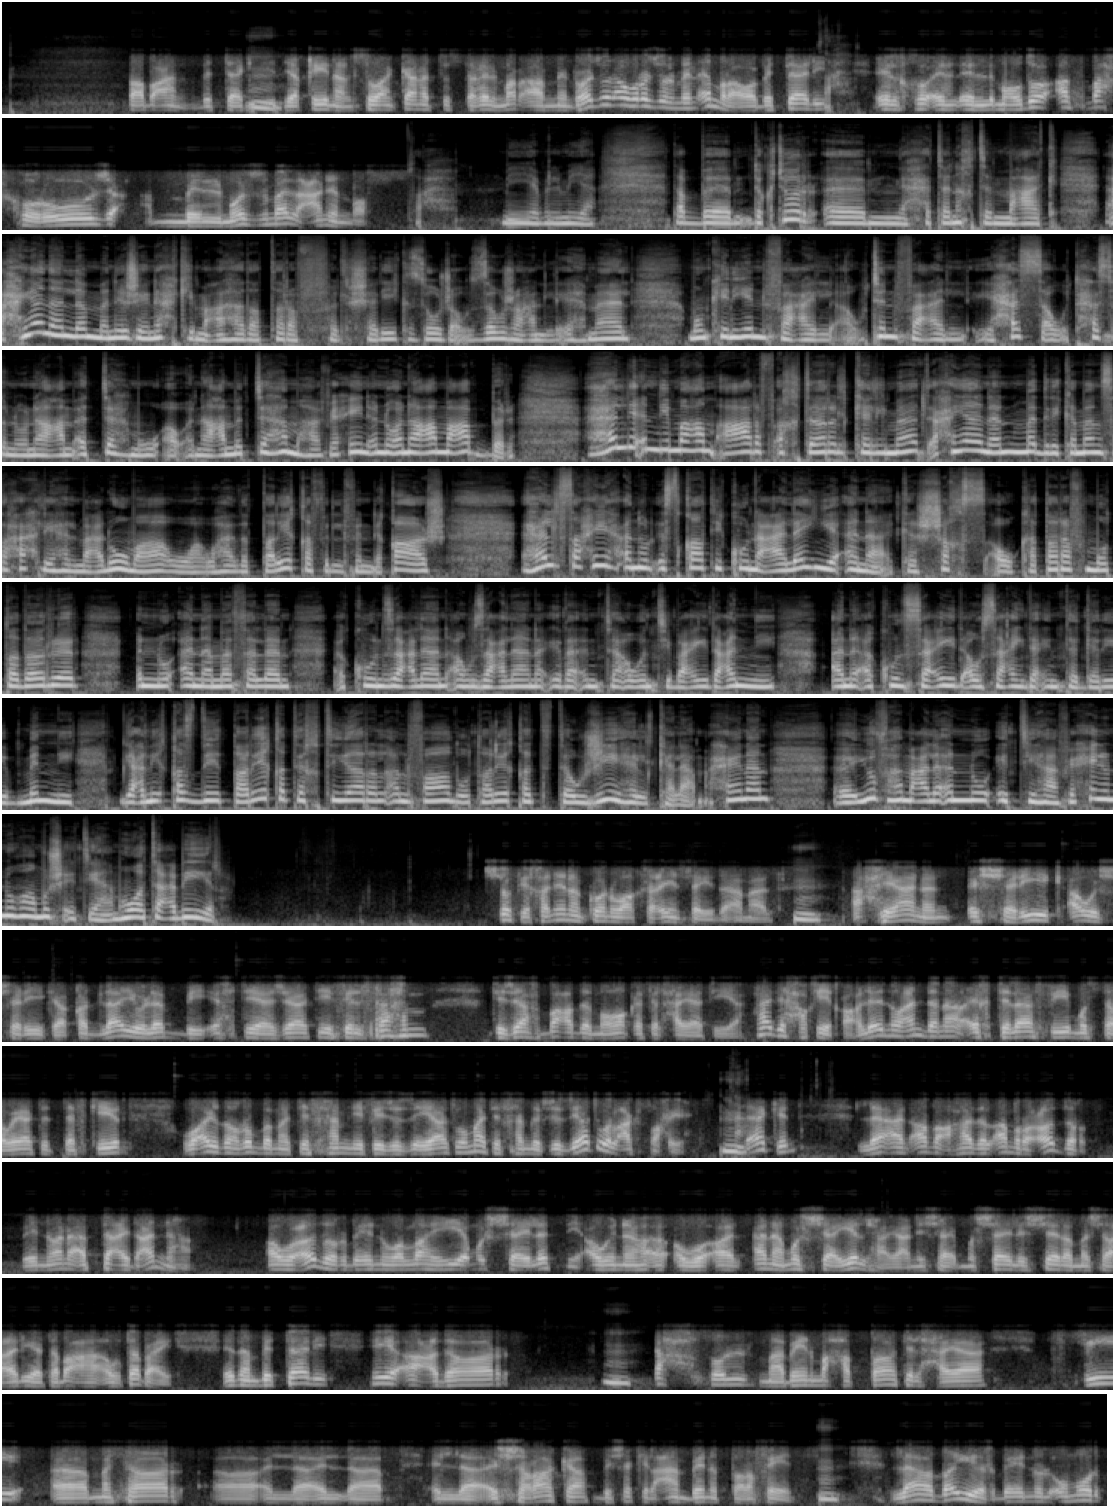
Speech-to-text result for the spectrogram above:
طبعا. بالتأكيد يقينا سواء كانت تستغل مرأة من رجل أو رجل من امرأة وبالتالي صح. الموضوع أصبح خروج بالمجمل عن النص صح مية بالمية. طب دكتور حتى نختم معك. أحيانا لما نجي نحكي مع هذا الطرف الشريك الزوج أو الزوجة عن الإهمال ممكن ينفعل أو تنفعل يحس أو تحس أنه أنا عم أتهمه أو أنا عم أتهمها في حين أنه أنا عم أعبر. هل لأني ما عم أعرف أختار الكلمات؟ أحيانا ما أدري كمان صحح لي هالمعلومة وهذه الطريقة في في النقاش. هل صحيح أنه الإسقاط يكون علي أنا كشخص أو كطرف متضرر؟ أنه أنا مثلا أكون زعلان أو زعلانة إذا أنت أو أنت بعيد عني أنا أكون سعيد أو سعيدة أنت قريب مني. يعني قصدي طريقة اختيار الألفاظ وطريقة توجيه الكلام. أحيانا آه، يفهم على أنه اتهام في حين أنه هو مش اتهام هو تعبير. شوفي خلينا نكون واقعيين سيدة أمال. مم. أحيانا الشريك أو الشريكة قد لا يلبي احتياجاتي في الفهم تجاه بعض المواقف الحياتية، هذه حقيقة لأنه عندنا اختلاف في مستويات التفكير وأيضا ربما تفهمني في جزئيات وما تفهمني في جزئيات والعكس صحيح، نعم لكن لا أن أضع هذا الأمر عذر بأنه أنا أبتعد عنها أو عذر بأنه والله هي مش شايلتني أو إنها أو أنا مش شايلها يعني شاي مش شايل الشيلة المشاعرية تبعها أو تبعي، اذا بالتالي هي أعذار. تحصل ما بين محطات الحياة في آه، مسار آه، ال- ال- ال- الشراكة بشكل عام بين الطرفين م. لا ضير بانه الأمور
